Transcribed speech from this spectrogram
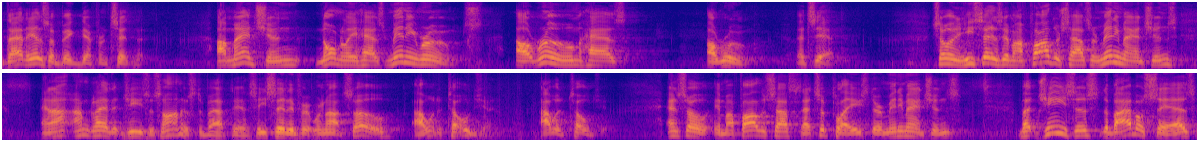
that is a big difference, isn't it? A mansion normally has many rooms. A room has a room. That's it. So he says, In my father's house are many mansions, and I, am glad that Jesus is honest about this. He said, If it were not so, I would have told you. I would have told you. And so, in my father's house, that's a place. There are many mansions. But Jesus, the Bible says,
